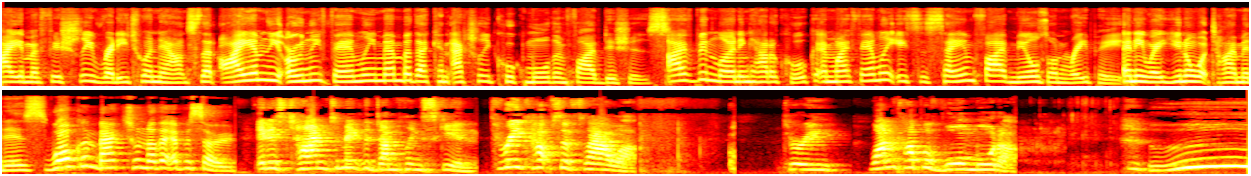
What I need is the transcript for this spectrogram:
I am officially ready to announce that I am the only family member that can actually cook more than five dishes. I've been learning how to cook, and my family eats the same five meals on repeat. Anyway, you know what time it is. Welcome back to another episode. It is time to make the dumpling skin. Three cups of flour. Three. One cup of warm water. Ooh.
